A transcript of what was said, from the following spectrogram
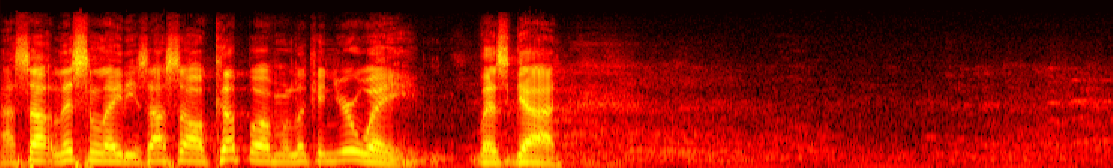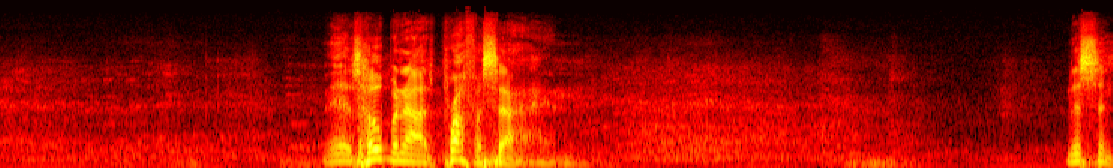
I saw, listen, ladies, I saw a couple of them looking your way. Bless God. Was hoping I was prophesying. Listen,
